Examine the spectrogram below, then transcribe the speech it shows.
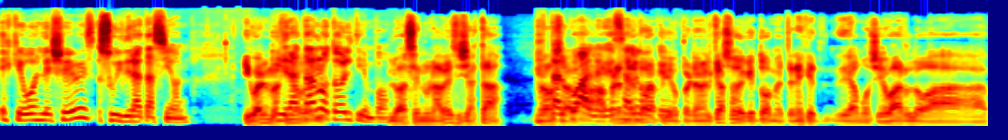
es que vos le lleves su hidratación. Igual me imagino Hidratarlo que todo el tiempo. Lo hacen una vez y ya está. No, Tal o sea, cual, es aprenden algo rápido, que- pero en el caso de que tome, tenés que, digamos, llevarlo a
